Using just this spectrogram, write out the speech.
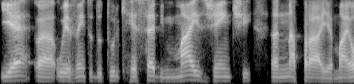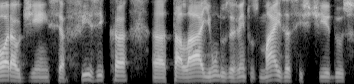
e é uh, o evento do Tour que recebe mais gente uh, na praia, maior audiência física, está lá e um dos eventos mais assistidos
